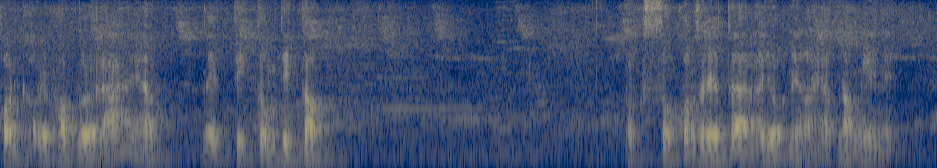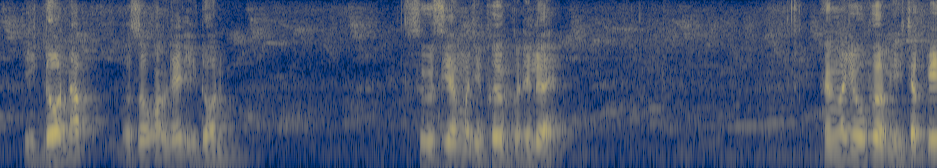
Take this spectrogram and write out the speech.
คนเขาไปคอมเวอร์ได้ครับ ในติ๊กตรงติ๊กต็อกประสบความสำเร็จแต่อายุหน่อยครับน้องเองนี่อีกโดนครับประสบความสำเร็จอีกโดนสื่อเสียงมันจะเพิ่มขึ้นเรื่อยๆถึงอายุเพิ่มอีกจักปี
